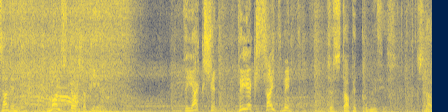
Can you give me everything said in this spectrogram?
Suddenly, monsters appeared. The action, the excitement. Just stop it, Prometheus. Stop.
